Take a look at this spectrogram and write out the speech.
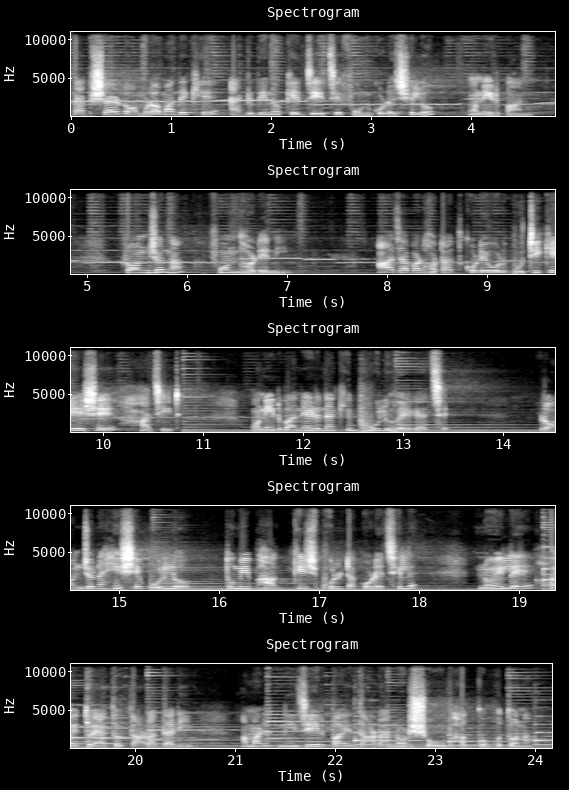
ব্যবসার রমরমা দেখে একদিন ওকে যেচে ফোন করেছিল অনির্বাণ। রঞ্জনা ফোন ধরেনি। আজ আবার হঠাৎ করে ওর বুটিকে এসে হাজির। অনির্বাণের নাকি ভুল হয়ে গেছে। রঞ্জনা হেসে বলল, তুমি ভাগ্যিস ভুলটা করেছিলে। নইলে হয়তো এত তাড়াতাড়ি আমার নিজের পায়ে দাঁড়ানোর সৌভাগ্য হতো না।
